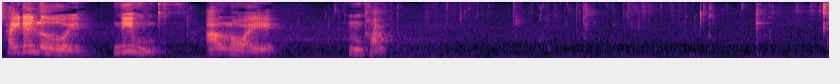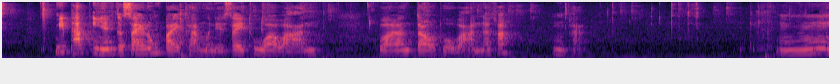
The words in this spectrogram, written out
ใช้ได้เลย นิ่ม อร่อยอืมค่ะ มีพักเอียงก็ใส่ลงไปค่ะ มือนี้ใส่ถั่วหวาน ถั่วลันเตาถั่วหวานนะคะ อืมค่ะ อืม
